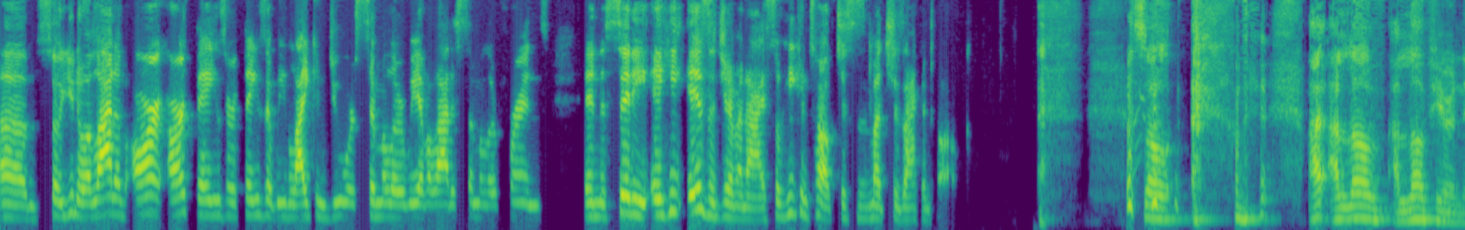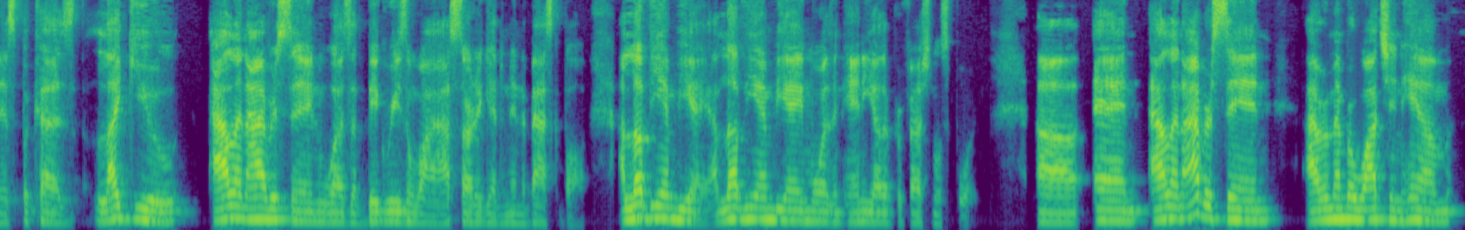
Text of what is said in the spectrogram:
Um, so you know, a lot of our our things are things that we like and do are similar. We have a lot of similar friends in the city, and he is a Gemini, so he can talk just as much as I can talk. so I, I love I love hearing this because like you, Allen Iverson was a big reason why I started getting into basketball. I love the NBA. I love the NBA more than any other professional sport. Uh, and Allen Iverson, I remember watching him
